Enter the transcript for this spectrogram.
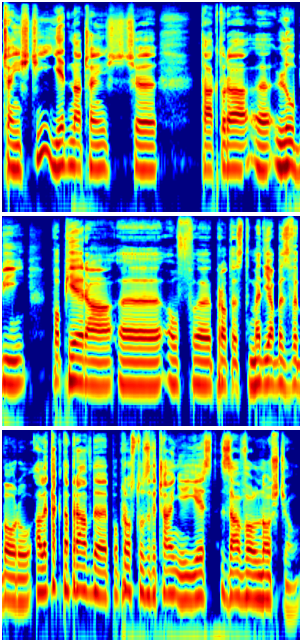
części. Jedna część, e, ta, która e, lubi, popiera e, ów protest media bez wyboru, ale tak naprawdę po prostu zwyczajnie jest za wolnością.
